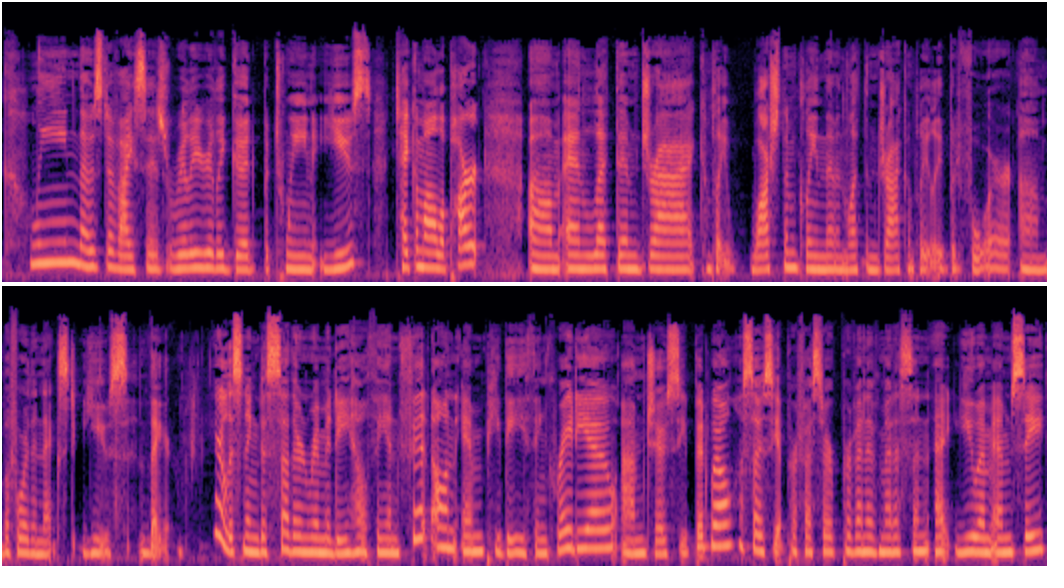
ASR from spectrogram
clean those devices really really good between use take them all apart um, and let them dry completely. wash them clean them and let them dry completely before um, before the next use there you're listening to Southern Remedy Healthy and Fit on MPB Think Radio. I'm Josie Bidwell, Associate Professor of Preventive Medicine at UMMC,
